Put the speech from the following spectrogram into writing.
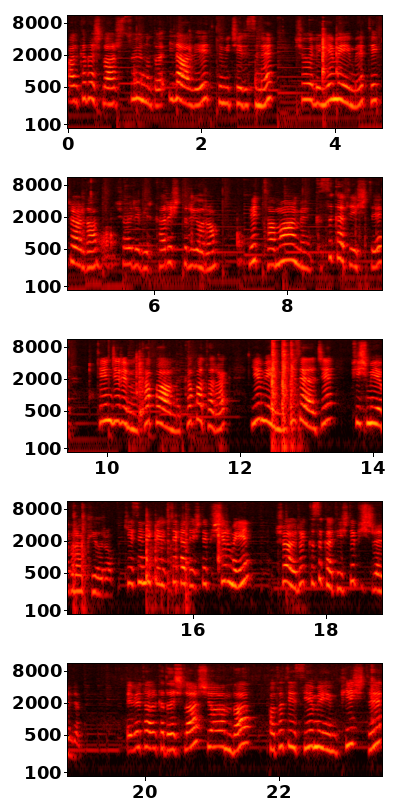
Arkadaşlar suyunu da ilave ettim içerisine. Şöyle yemeğimi tekrardan şöyle bir karıştırıyorum. Ve tamamen kısık ateşte tenceremin kapağını kapatarak yemeğimi güzelce pişmeye bırakıyorum. Kesinlikle yüksek ateşte pişirmeyin. Şöyle kısık ateşte pişirelim. Evet arkadaşlar şu anda patates yemeğim pişti.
